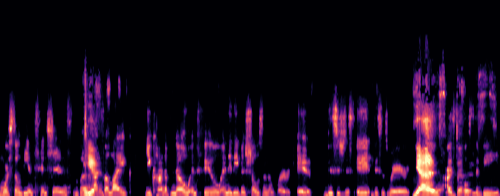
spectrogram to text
more so the intentions, but yeah. I feel like you kind of know and feel, and it even shows in the work if this is just it, this is where yes, are supposed does. to be.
